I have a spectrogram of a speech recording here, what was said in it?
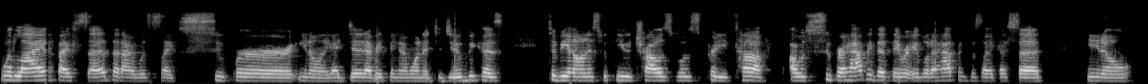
would lie if I said that I was like super, you know, like I did everything I wanted to do because to be honest with you, trials was pretty tough. I was super happy that they were able to happen because, like I said, you know,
